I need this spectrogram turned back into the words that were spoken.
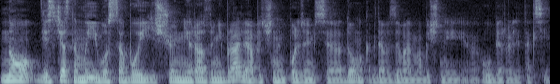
Но, если честно, мы его с собой еще ни разу не брали. Обычно им пользуемся дома, когда вызываем обычный Uber или такси.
